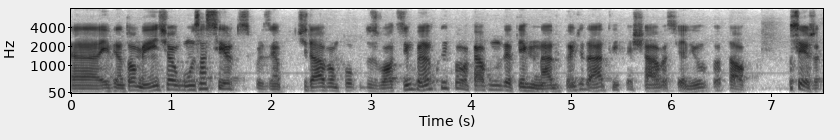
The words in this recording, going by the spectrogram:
uh, eventualmente, alguns acertos. Por exemplo, tirava um pouco dos votos em branco e colocava um determinado candidato e fechava-se ali o total. Ou seja,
